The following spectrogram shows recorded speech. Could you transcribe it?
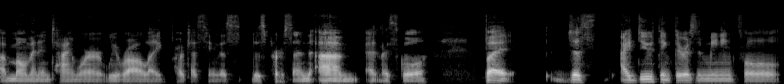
a moment in time where we were all like protesting this this person um at my school, but just I do think there is a meaningful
